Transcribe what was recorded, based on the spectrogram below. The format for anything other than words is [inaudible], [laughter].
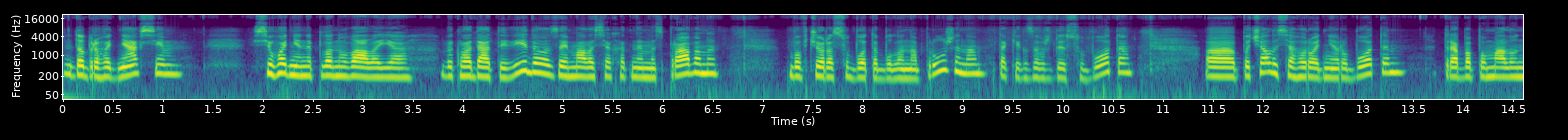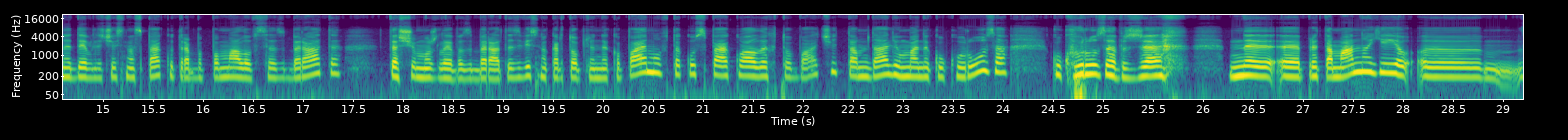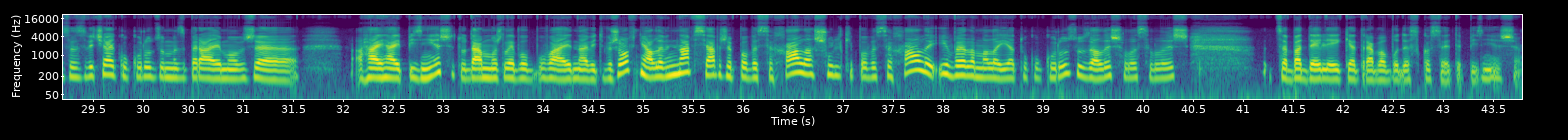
Доброго дня всім! Сьогодні не планувала я викладати відео, займалася хатними справами, бо вчора субота була напружена, так як завжди субота. Е, Почалися городні роботи. Треба помалу, не дивлячись на спеку, треба помалу все збирати. Те, що можливо збирати. Звісно, картоплю не копаємо в таку спеку, але хто бачить, там далі у мене кукуруза. Кукуруза вже [laughs] не е, притаманно їй. Е, Зазвичай кукурудзу ми збираємо вже гай-гай пізніше. Туди, можливо, буває навіть в жовтні, але вона вся вже повисихала, шульки повисихали і виламала я ту кукурузу, залишилося лише це баделя, яке треба буде скосити пізніше.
